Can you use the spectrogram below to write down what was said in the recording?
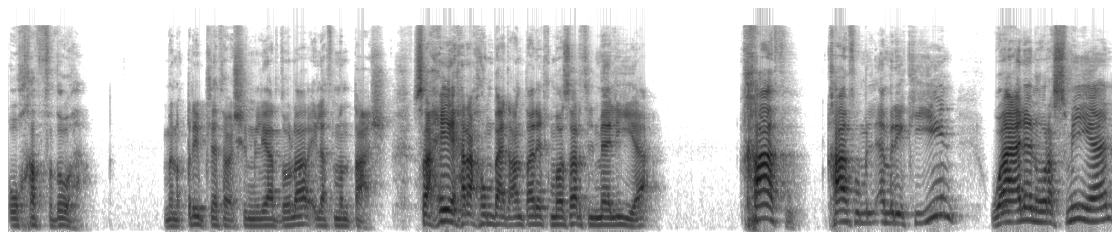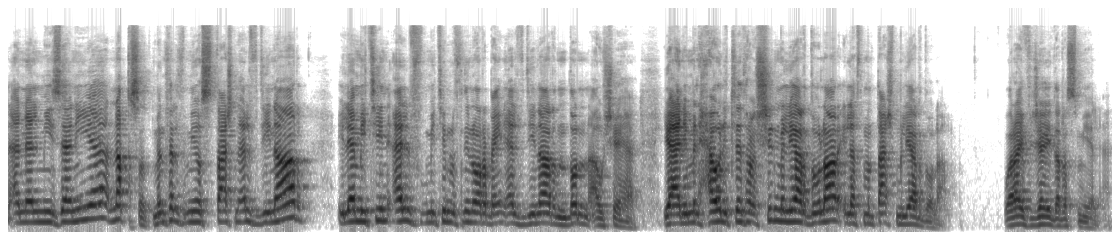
وخفضوها. من قريب 23 مليار دولار إلى 18 صحيح راحوا من بعد عن طريق وزارة المالية. خافوا خافوا من الأمريكيين وأعلنوا رسميا أن الميزانية نقصت من 316 ألف دينار إلى 200 ألف 242 ألف دينار نظن أو شيء هذا يعني من حوالي 23 مليار دولار إلى 18 مليار دولار. ورأي في الجريدة الرسمية الآن.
